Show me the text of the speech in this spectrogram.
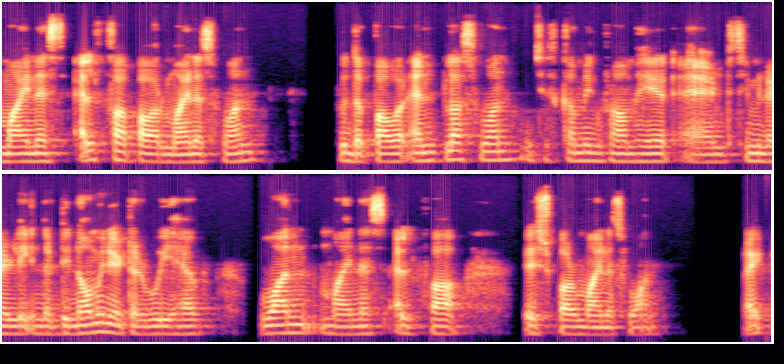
minus alpha power minus 1 to the power n plus 1 which is coming from here. And similarly in the denominator we have 1 minus alpha raised to power minus 1 right?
